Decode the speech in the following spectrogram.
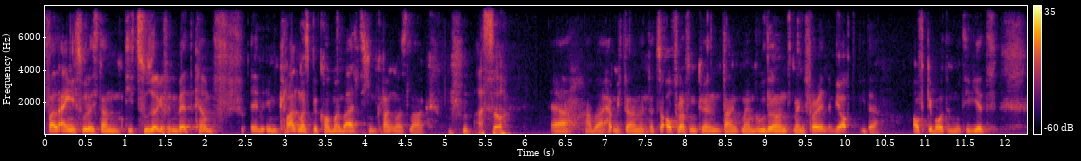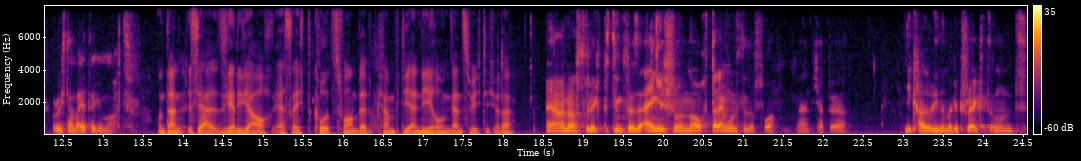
Es war eigentlich so, dass ich dann die Zusage für den Wettkampf im, im Krankenhaus bekommen habe, als ich im Krankenhaus lag. Ach so. Ja, aber ich habe mich dann dazu aufraffen können, dank meinem Bruder und meinen Freunden, mich auch wieder aufgebaut und motiviert, habe ich dann weitergemacht. Und dann ist ja sicherlich auch erst recht kurz vorm Wettkampf die Ernährung ganz wichtig, oder? Ja, das vielleicht, beziehungsweise eigentlich schon auch drei Monate davor. Ich, habe ja die Kalorien immer getrackt und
